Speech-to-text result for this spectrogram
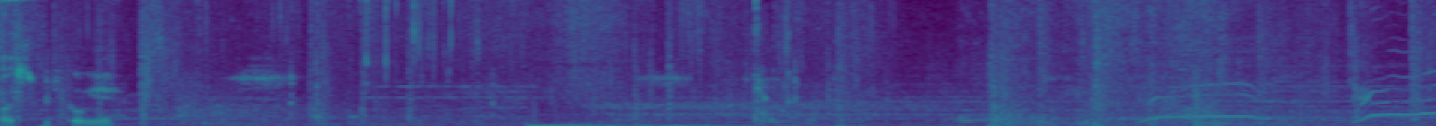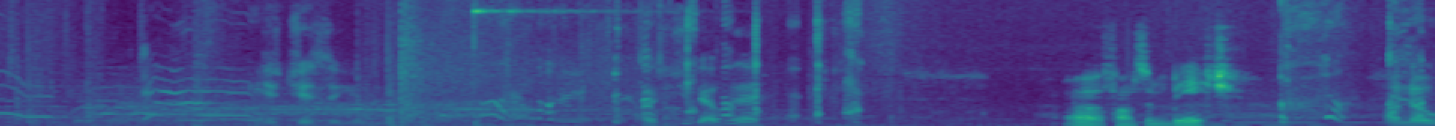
What's pretty cool, yeah. He just jizzed at you. How did you get over there? Oh, I found some beach. Oh no.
